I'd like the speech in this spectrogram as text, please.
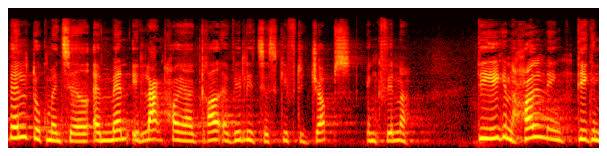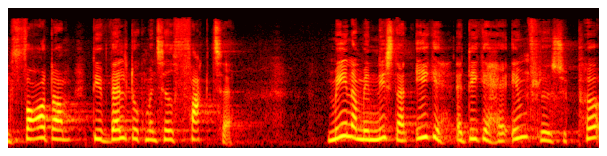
veldokumenteret, at mænd i langt højere grad er villige til at skifte jobs end kvinder. Det er ikke en holdning, det er ikke en fordom, det er veldokumenteret fakta. Mener ministeren ikke, at det kan have indflydelse på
